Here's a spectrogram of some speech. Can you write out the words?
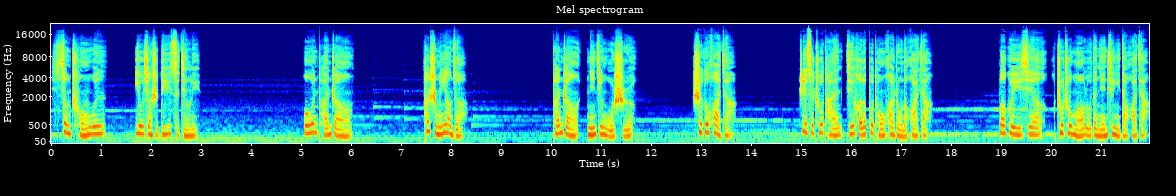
像重温，又像是第一次经历。我问团长：“他什么样子？”团长年近五十，是个画家。这次出团集合了不同画种的画家，包括一些初出茅庐的年轻一代画家。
